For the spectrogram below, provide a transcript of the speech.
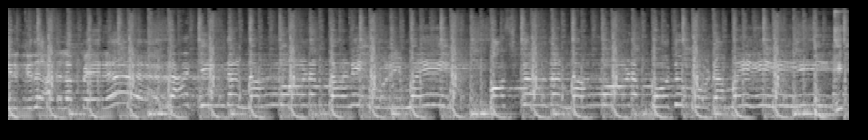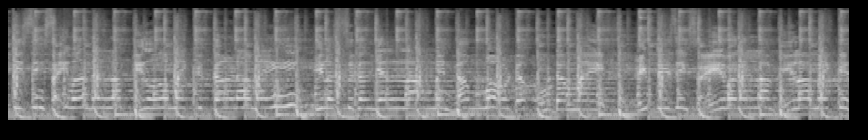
இருக்குது அதுல பேரு. ராக்கிங் தான் நம்மோட தனி உரிமை. ஹாஸ்டல் தான் நம்மோட பொது உடைமை. இட்டி சிங் செய்வதெல்லாம் இளமைக்கு கடமை. இலசுகள் எல்லாமே நம்மோட உடைமை. இட்டி சிங் செய்வதெல்லாம் இளமைக்கு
